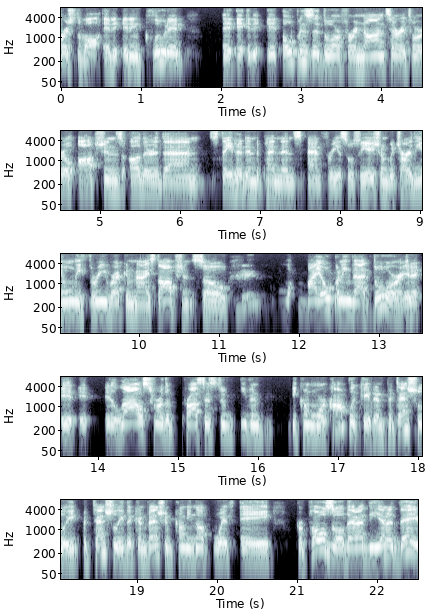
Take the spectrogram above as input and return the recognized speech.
first of all, it it included it, it, it opens the door for non-territorial options other than statehood independence and free association, which are the only three recognized options. So by opening that door, it, it, it, it allows for the process to even become more complicated and potentially potentially the convention coming up with a proposal that at the end of the day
